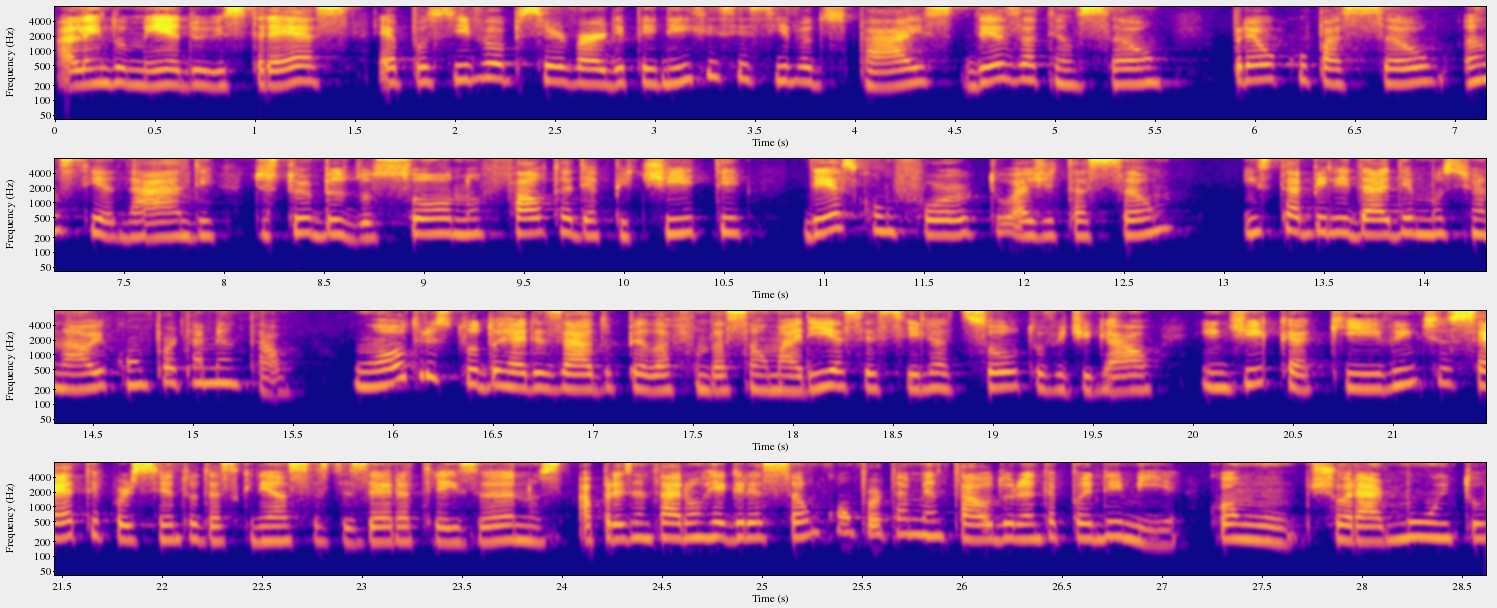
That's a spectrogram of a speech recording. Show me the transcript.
Além do medo e o estresse, é possível observar dependência excessiva dos pais, desatenção, preocupação, ansiedade, distúrbios do sono, falta de apetite, desconforto, agitação, instabilidade emocional e comportamental. Um outro estudo realizado pela Fundação Maria Cecília Souto Vidigal indica que 27% das crianças de 0 a 3 anos apresentaram regressão comportamental durante a pandemia, como chorar muito,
